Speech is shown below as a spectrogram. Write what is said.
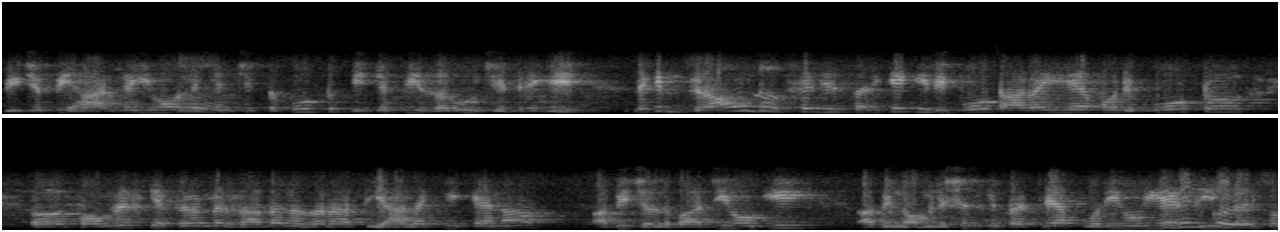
बीजेपी हार गई हो लेकिन चित्रकूट बीजेपी ज़रूर जीतेगी। लेकिन ग्राउंड से जिस तरीके की रिपोर्ट आ रही है वो रिपोर्ट कांग्रेस के फेवर में ज़्यादा नज़र आती है। हालाँकि कहना अभी जल्दबाजी होगी अभी नॉमिनेशन की प्रक्रिया पूरी हुई है तीन तारीख को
